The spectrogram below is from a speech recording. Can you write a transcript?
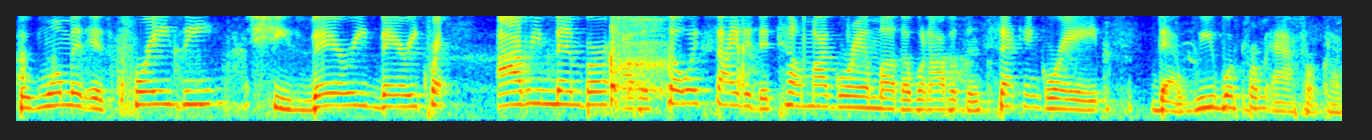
the woman is crazy. She's very, very crazy. I remember I was so excited to tell my grandmother when I was in second grade that we were from Africa.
